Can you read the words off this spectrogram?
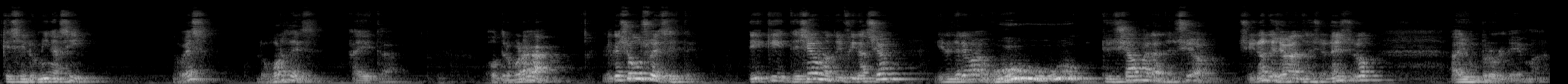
que se ilumina así. ¿Lo ves? ¿Los bordes? Ahí está. Otro por acá. El que yo uso es este. Tiki, te llega una notificación y el teléfono, uh, te llama la atención. Si no te llama la atención eso, hay un problema.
